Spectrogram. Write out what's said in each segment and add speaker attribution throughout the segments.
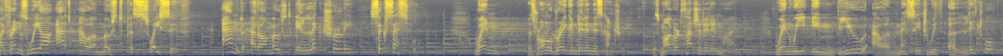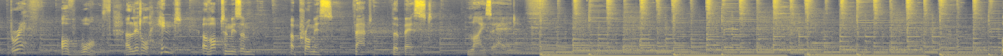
Speaker 1: My friends, we are at our most persuasive and at our most electorally successful when, as Ronald Reagan did in this country, as Margaret Thatcher did in mine, when we imbue our message with a little breath of warmth, a little hint of optimism, a promise that the best lies ahead.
